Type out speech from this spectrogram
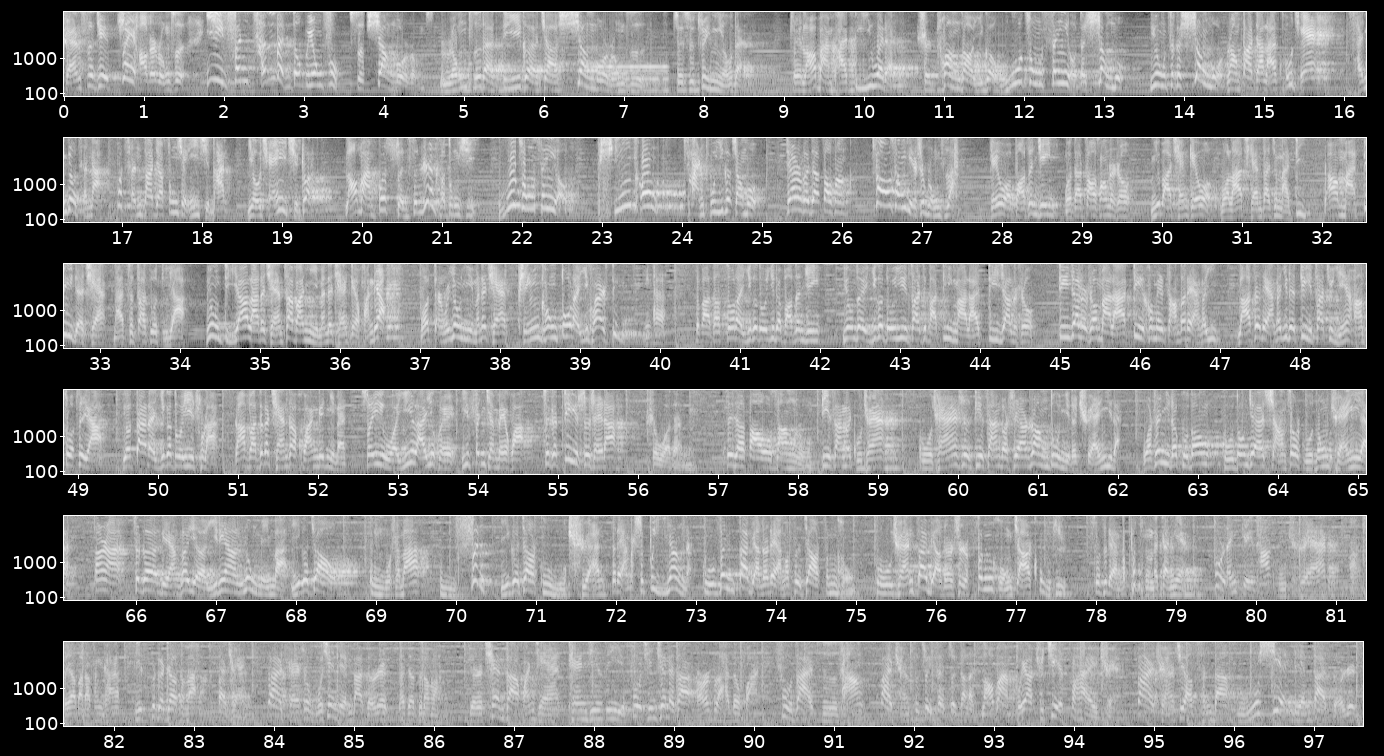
全世界最好的融资，一分成本都不用付，是项目融资。融资的第一个叫项目融资，这是最牛的。所以老板排第一位的是创造一个无中生有的项目，用这个项目让大家来投钱，成就成了，不成大家风险一起担，有钱一起赚，老板不损失任何东西，无中生有，凭空产出一个项目。第二个叫招商，招商也是融资啊。给我保证金，我在招商的时候，你把钱给我，我拿钱再去买地，然后买地的钱来这再做抵押，用抵押来的钱再把你们的钱给还掉，我等于用你们的钱凭空多了一块地，你看，对吧？他收了一个多亿的保证金，用这一个多亿再去把地买来，低价的时候，低价的时候买来地后面涨到两个亿，拿这两个亿的地再去银行做质押，又贷了一个多亿出来，然后把这个钱再还给你们，所以我一来一回一分钱没花，这个地是谁的？是我的。这叫招商融。第三个股权，股权是第三个是要让渡你的权益的。我是你的股东，股东就要享受股东权益啊。当然，这个两个也一定要弄明白，一个叫股什么股份，一个叫股权，这两个是不一样的。股份代表的两个字叫分红，股权代表的是分红加控制。这是两个不同的概念，不能给他股权啊，所以要把它分开。第四个叫什么？债权，债权是无限连带责任，大家知道吗？就是欠债还钱，天经地义。父亲欠的债，儿子还得还，父债子偿，债权是最最最大的。老板不要去借债权，债权是要承担无限连带责任的。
